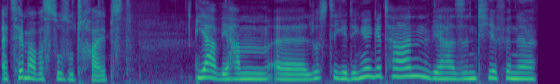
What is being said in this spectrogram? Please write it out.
erzähl mal, was du so treibst. Ja, wir haben äh, lustige Dinge getan. Wir sind hier für eine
